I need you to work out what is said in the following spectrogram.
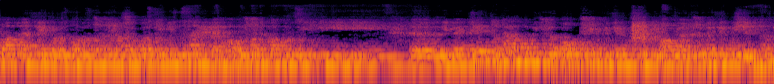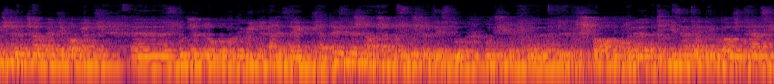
taką mamy nadzieję po rozmowach z Urzędem Marszałkowskim nie zostanie ogłoszony konkurs i, i, i e, nie będzie, to taką liczbę uczniów będziemy musieli objąć, że będziemy musieli. No myślę, że trzeba będzie objąć e, z budżetu gminy na te zajęcia. To jest też tam rzędu 140 uczniów e, tych szkoł, które nie zakwalifikowały się z racji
